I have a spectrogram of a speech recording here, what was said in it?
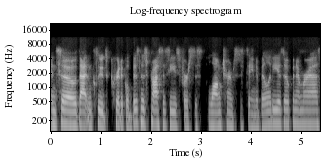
And so that includes critical business processes for long-term sustainability as OpenMRS,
